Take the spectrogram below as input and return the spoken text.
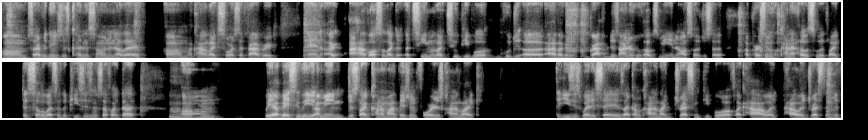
Um, so everything's just cut and sewn in LA. Um, I kind of like source the fabric, and I, I have also like a, a team of like two people who ju- uh I have like a graphic designer who helps me, and also just a a person who kind of helps with like the silhouettes of the pieces and stuff like that. Mhm. Um, but yeah, basically, I mean, just like kind of my vision for it is kind of like the easiest way to say is like I'm kind of like dressing people off like how I would how I would dress them if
